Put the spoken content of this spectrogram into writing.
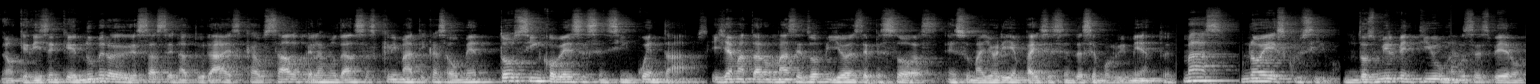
¿no? que dicen que el número de desastres naturales causados por las mudanzas climáticas aumentó cinco veces en 50 años y ya mataron más de 2 millones de personas, en su mayoría en países en desenvolvimiento. Mas no es exclusivo. En 2021 ustedes vieron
